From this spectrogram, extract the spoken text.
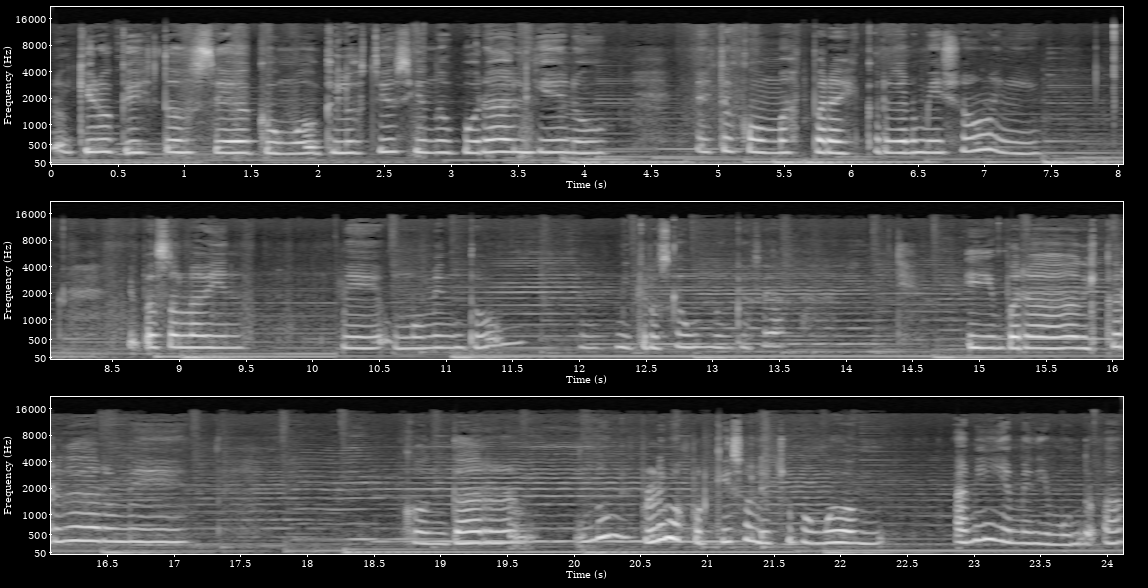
No quiero que esto sea como que lo estoy haciendo por alguien o... Esto es como más para descargarme yo y, y pasarla bien eh, un momento, un microsegundo aunque sea. Y para descargarme contar no mis problemas porque eso le chupa un huevo a mí y a medio mundo. Ah,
